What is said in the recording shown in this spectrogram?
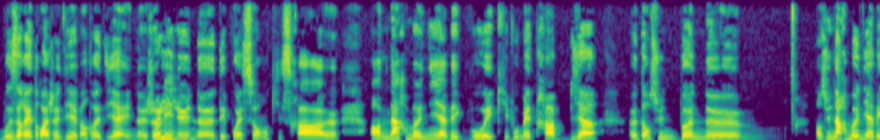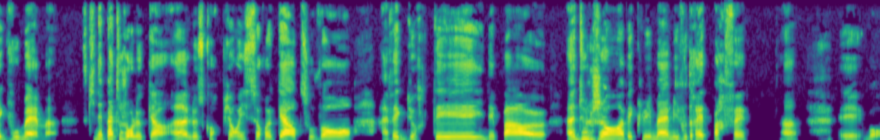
Vous aurez droit jeudi et vendredi à une jolie lune euh, des Poissons qui sera euh, en harmonie avec vous et qui vous mettra bien euh, dans une bonne... dans une harmonie avec vous-même ce qui n'est pas toujours le cas. Hein. Le Scorpion il se regarde souvent avec dureté, il n'est pas euh, indulgent avec lui-même, il voudrait être parfait. Hein. Et bon,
